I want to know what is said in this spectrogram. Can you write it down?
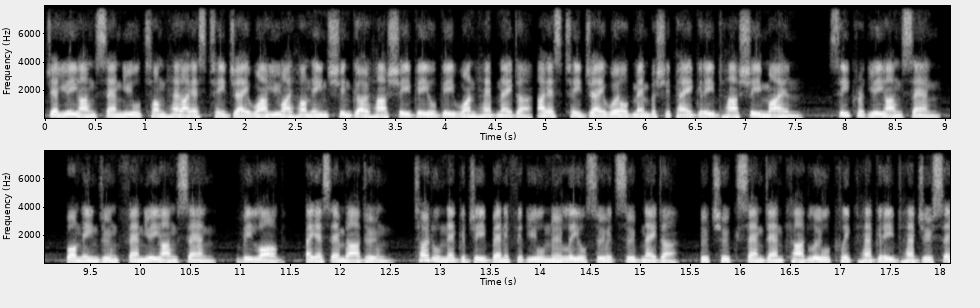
Jeyung sang yul tongha ISTJ yui honin shingo hashi gilgi one habnada. ISTJ a gaid hashi mayan. Secret yeung sang. Bon dung fan yeung sang. Vlog. ASM ardung. Total negaji benefit yul nu lil suit subnada. Uchuk sang dan card lul click hagaid haju se.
